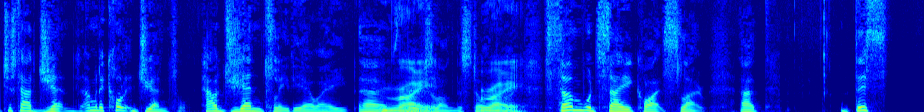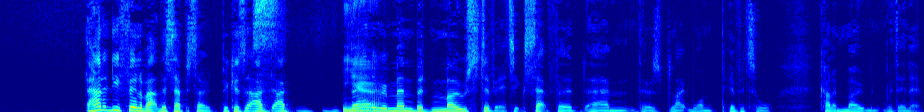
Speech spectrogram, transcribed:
just how gent- I'm going to call it gentle. How gently the OA uh, Right. moves along the story. Right. Some would say quite slow. Uh, this. How did you feel about this episode? Because I, I barely Yeah. remembered most of it, except for um, there was like one pivotal kind of moment within it.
